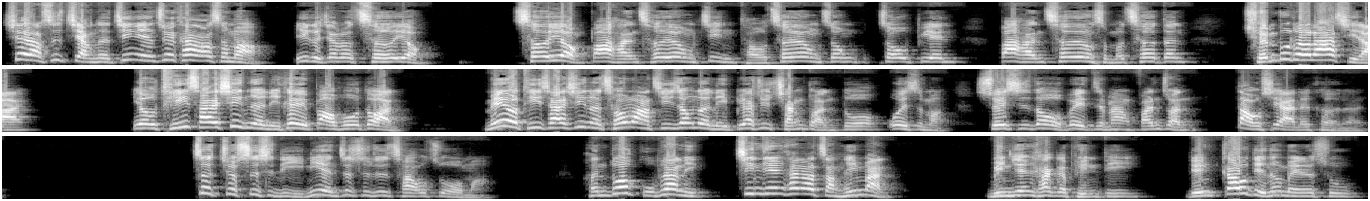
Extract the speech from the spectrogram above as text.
谢老师讲的，今年最看好什么？一个叫做车用，车用包含车用镜头、车用周周边，包含车用什么车灯，全部都拉起来。有题材性的你可以爆波段，没有题材性的筹码集中的你不要去抢短多。为什么？随时都有被怎么样反转？倒下来的可能，这就是理念，这就是操作嘛。很多股票你今天看到涨停板，明天开个平低，连高点都没得出。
